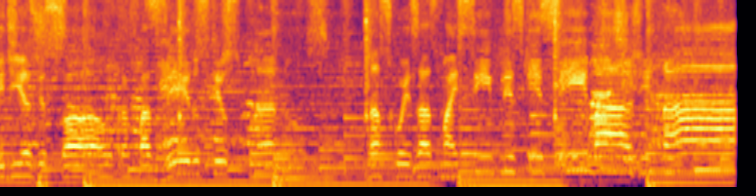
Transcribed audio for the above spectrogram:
E dias de sol pra fazer os teus planos, nas coisas mais simples que se imaginar.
